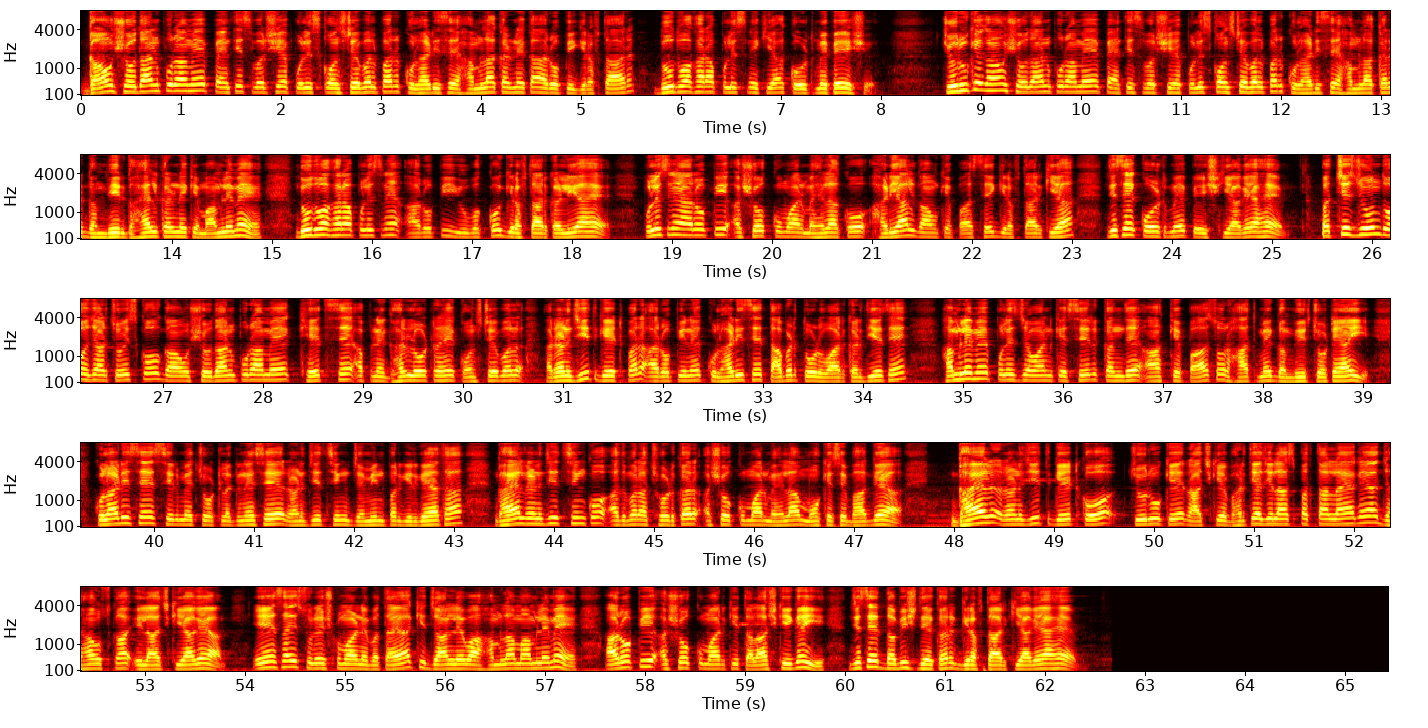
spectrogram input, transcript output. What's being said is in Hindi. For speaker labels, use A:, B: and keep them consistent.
A: गाँव शोदानपुरा में 35 वर्षीय पुलिस कांस्टेबल पर कुल्हाड़ी से हमला करने का आरोपी गिरफ़्तार। दूधवाखारा पुलिस ने किया कोर्ट में पेश। चूरू के गाँव शोदानपुरा में 35 वर्षीय पुलिस कांस्टेबल पर कुल्हाड़ी से हमला कर गंभीर घायल करने के मामले में दूधवाखारा पुलिस ने आरोपी युवक को गिरफ़्तार कर लिया है। पुलिस ने आरोपी अशोक कुमार महिला को हड़ियाल गाँव के पास से गिरफ़्तार किया, जिसे कोर्ट में पेश किया गया है। 25 जून 2024 को गाँव शोदानपुरा में खेत से अपने घर लौट रहे कांस्टेबल रणजीत गेट पर आरोपी ने कुल्हाड़ी से ताबड़तोड़ वार कर दिए थे। हमले में पुलिस जवान के सिर, कंधे, आँख के पास और हाथ में गंभीर चोटें आई। कुल्हाड़ी से सिर में चोट लगने से रणजीत सिंह ज़मीन पर गिर गया था। घायल रणजीत सिंह को अधमरा छोड़कर अशोक कुमार महिला मौके से भाग गया। घायल रणजीत गेट को चूरू के राजकीय भर्तिया जिला अस्पताल लाया गया, जहाँ उसका इलाज किया गया। एएसआई सुरेश कुमार ने बताया कि जानलेवा हमला मामले में आरोपी अशोक कुमार की तलाश की गई, जिसे दबिश देकर गिरफ़्तार किया गया है।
